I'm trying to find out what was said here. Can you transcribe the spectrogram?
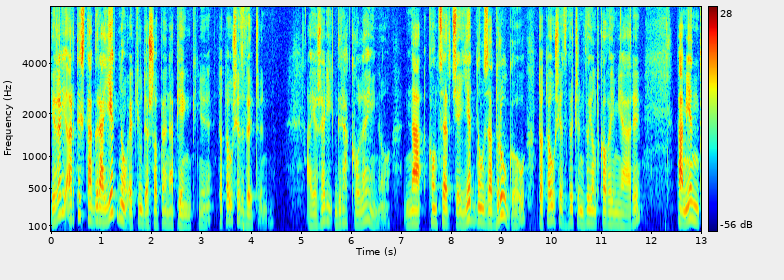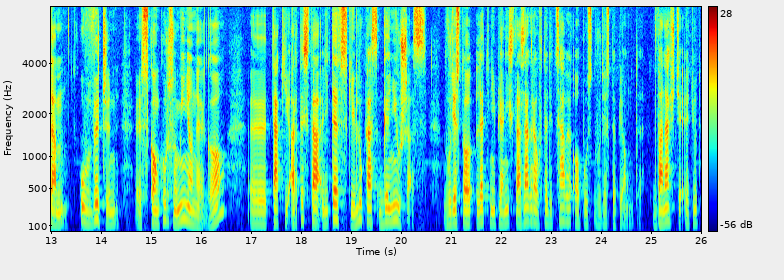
jeżeli artysta gra jedną etiudę Chopina pięknie, to to już jest wyczyn. A jeżeli gra kolejno na koncercie jedną za drugą, to to już jest wyczyn wyjątkowej miary. Pamiętam ów wyczyn z konkursu minionego, Y, taki artysta litewski, Lukas Geniuszas, dwudziestoletni pianista, zagrał wtedy cały opus 25. 12 etiud,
